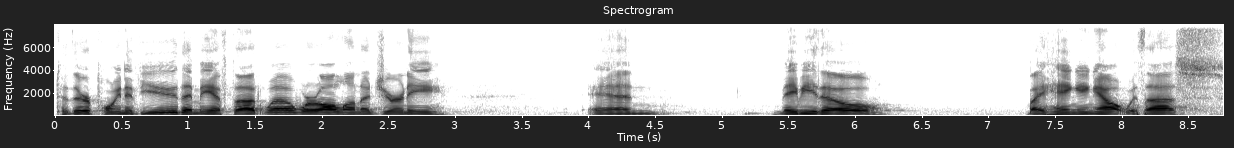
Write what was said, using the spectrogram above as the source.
to their point of view. They may have thought, well, we're all on a journey, and maybe they'll, by hanging out with us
